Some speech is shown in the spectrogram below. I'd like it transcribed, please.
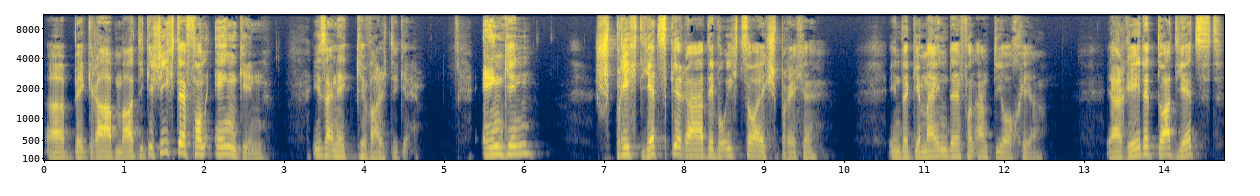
äh, begraben. Aber die Geschichte von Engin ist eine gewaltige. Engin spricht jetzt gerade, wo ich zu euch spreche, in der Gemeinde von Antiochia. Er redet dort jetzt.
